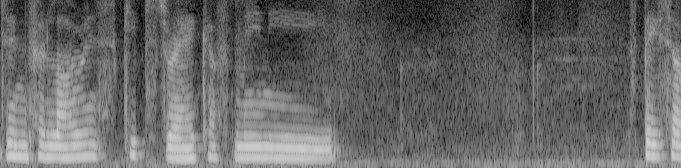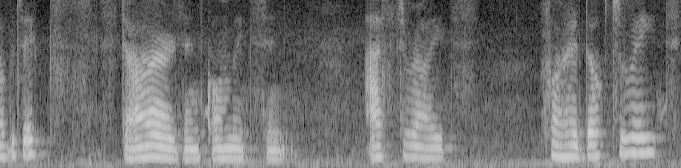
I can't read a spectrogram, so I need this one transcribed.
Jennifer Lawrence keeps track of many space objects, stars and comets and asteroids for her doctorate,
